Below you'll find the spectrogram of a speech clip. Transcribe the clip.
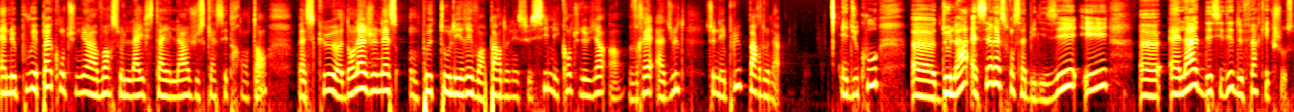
elle ne pouvait pas continuer à avoir ce lifestyle-là jusqu'à ses 30 ans. Parce que euh, dans la jeunesse, on peut tolérer, voire pardonner ceci, mais quand tu deviens un vrai adulte, ce n'est plus pardonnable. Et du coup, de là, elle s'est responsabilisée et elle a décidé de faire quelque chose.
